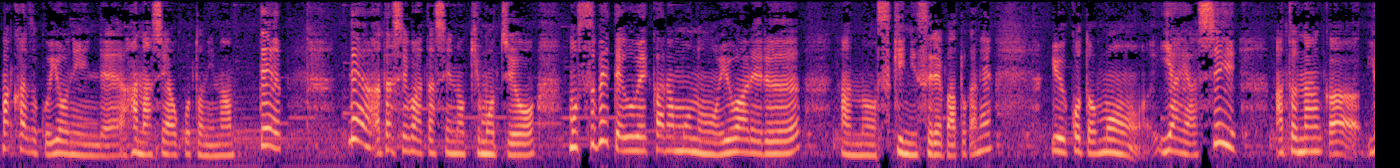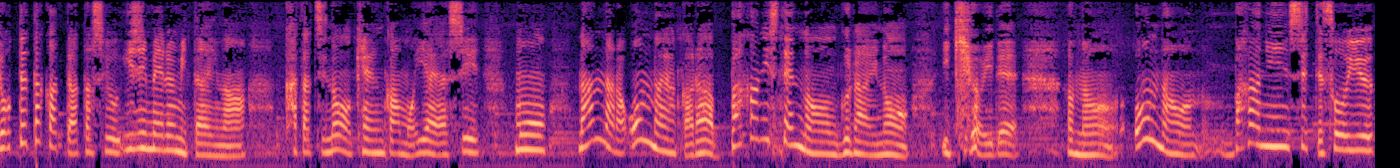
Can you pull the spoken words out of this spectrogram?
まあ家族4人で話し合うことになって、私は私の気持ちを、もう全て上からものを言われる、あの、好きにすればとかね、いうことも嫌やし、あとなんか、寄ってたかって私をいじめるみたいな形の喧嘩も嫌やし、もう、なんなら女やからバカにしてんのぐらいの勢いで、あの、女をバカにしてそういう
